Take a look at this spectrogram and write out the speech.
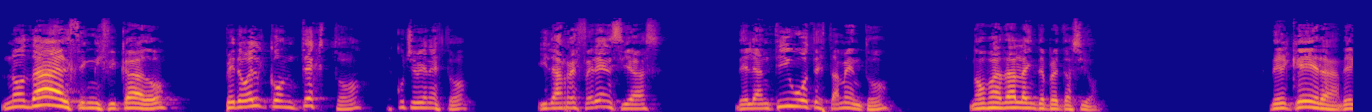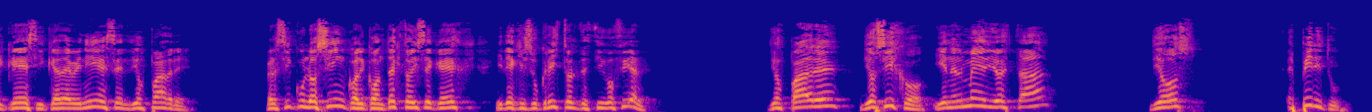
no da el significado, pero el contexto, escuche bien esto, y las referencias del Antiguo Testamento nos va a dar la interpretación. Del que era, del que es y que ha de venir es el Dios Padre. Versículo 5, el contexto dice que es y de Jesucristo el testigo fiel. Dios Padre, Dios Hijo, y en el medio está Dios Espíritu.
